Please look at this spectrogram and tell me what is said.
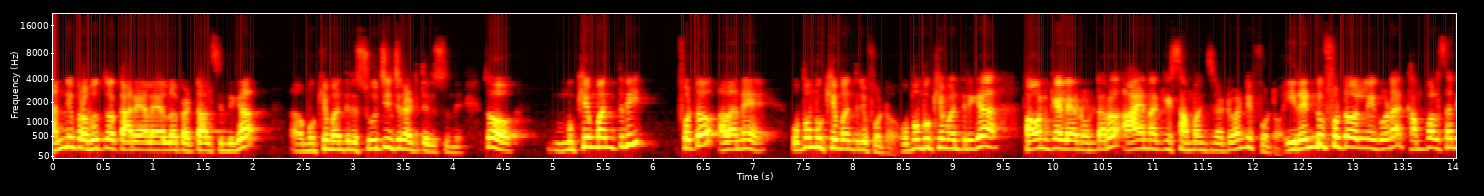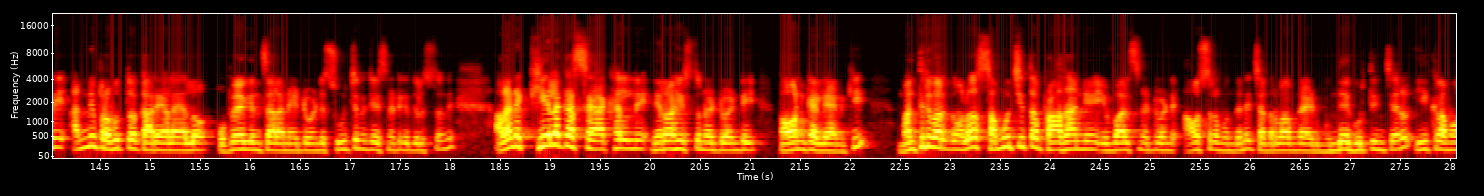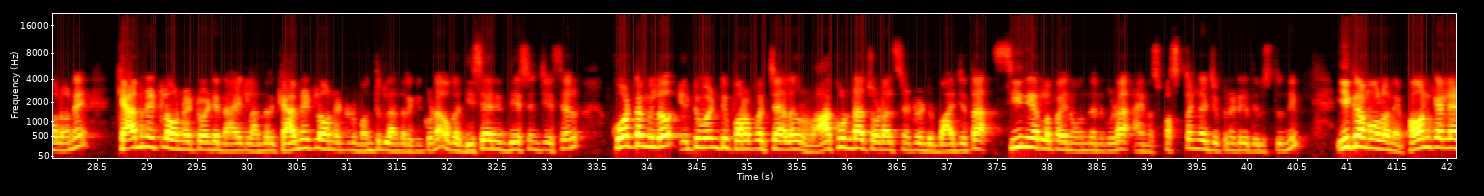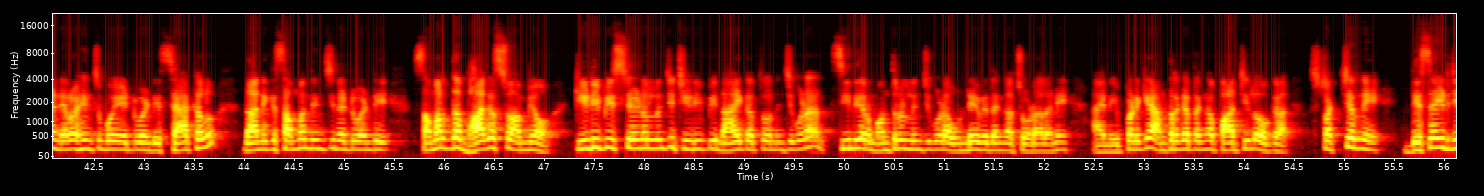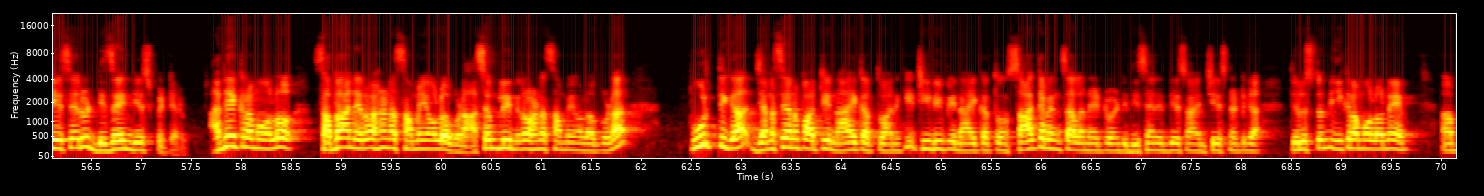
అన్ని ప్రభుత్వ కార్యాలయాల్లో పెట్టాల్సిందిగా ముఖ్యమంత్రి సూచించినట్టు తెలుస్తుంది. సో ముఖ్యమంత్రి ఫోటో అలానే ఉప ముఖ్యమంత్రి ఫోటో. ఉప ముఖ్యమంత్రిగా పవన్ కళ్యాణ్ ఉంటారో ఆయనకి సంబంధించినటువంటి ఫోటో. ఈ రెండు ఫోటోల్ని కూడా కంపల్సరీ అన్ని ప్రభుత్వ కార్యాలయాల్లో ఉపయోగించాలనేటువంటి సూచన చేసినట్టుగా తెలుస్తుంది. అలానే కీలక శాఖల్ని నిర్వహిస్తున్నటువంటి పవన్ కళ్యాణ్కి మంత్రివర్గంలో సముచిత ప్రాధాన్యం ఇవ్వాల్సినటువంటి అవసరం ఉందని చంద్రబాబు నాయుడు ముందే గుర్తించారు. ఈ క్రమంలోనే క్యాబినెట్లో ఉన్నటువంటి నాయకులందరూ క్యాబినెట్లో ఉన్నటువంటి మంత్రులందరికీ కూడా ఒక దిశానిర్దేశం చేశారు. కూటమిలో ఎటువంటి పొరపచ్చాలు రాకుండా చూడాల్సినటువంటి బాధ్యత సీనియర్ల పైన ఉందని కూడా ఆయన స్పష్టంగా చెప్పినట్టుగా తెలుస్తుంది. ఈ క్రమంలోనే పవన్ కళ్యాణ్ నిర్వహించబోయేటువంటి శాఖలు దానికి సంబంధించినటువంటి సమర్థ భాగస్వామ్యం టీడీపీ శ్రేణుల నుంచి టీడీపీ నాయకత్వం నుంచి కూడా సీనియర్ మంత్రుల నుంచి కూడా ఉండే విధంగా చూడాలని ఆయన ఇప్పటికే అంతర్గతంగా పార్టీలో ఒక స్ట్రక్చర్ని డిసైడ్ చేశారు డిజైన్ చేసి పెట్టారు. అదే క్రమంలో సభా నిర్వహణ సమయంలో కూడా అసెంబ్లీ నిర్వహణ సమయంలో కూడా పూర్తిగా జనసేన పార్టీ నాయకత్వానికి టీడీపీ నాయకత్వం సహకరించాలనేటువంటి దిశానిర్దేశం ఆయన చేసినట్టుగా తెలుస్తుంది. ఈ క్రమంలోనే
